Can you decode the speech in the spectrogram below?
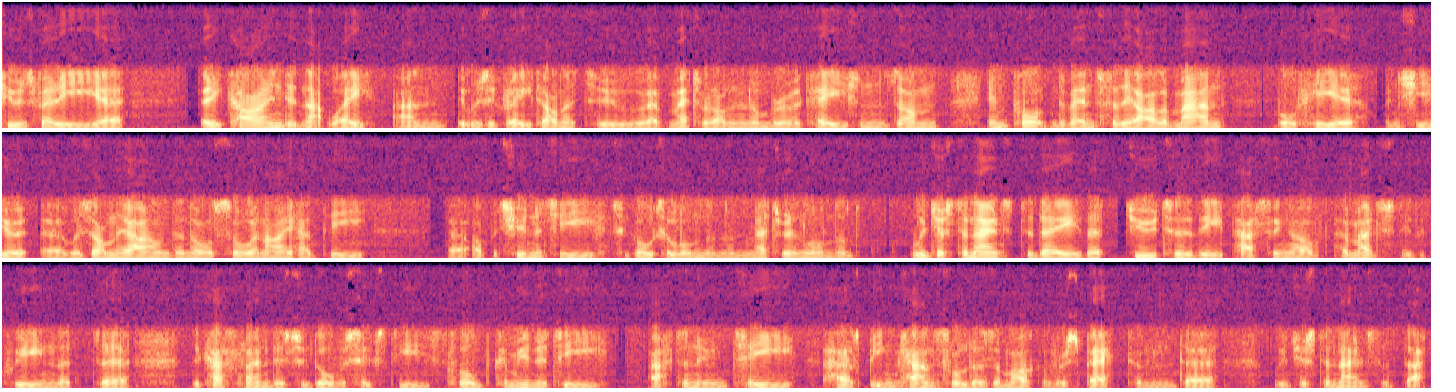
she was very uh, very kind in that way, and it was a great honour to have met her on a number of occasions on important events for the Isle of Man, both here when she uh, was on the island and also when I had the uh, opportunity to go to London and met her in London. We just announced today that due to the passing of Her Majesty the Queen, that uh, the Castleisland District Over 60s Club Community Afternoon Tea has been cancelled as a mark of respect, and uh, we just announced that that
